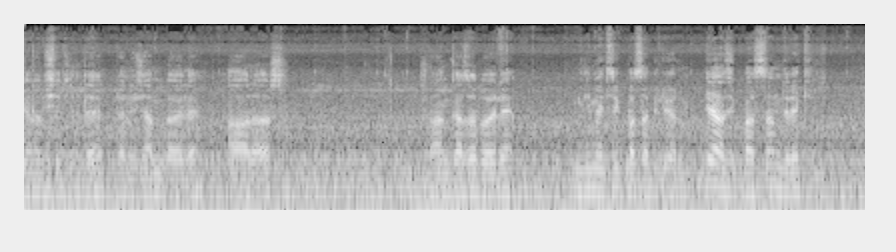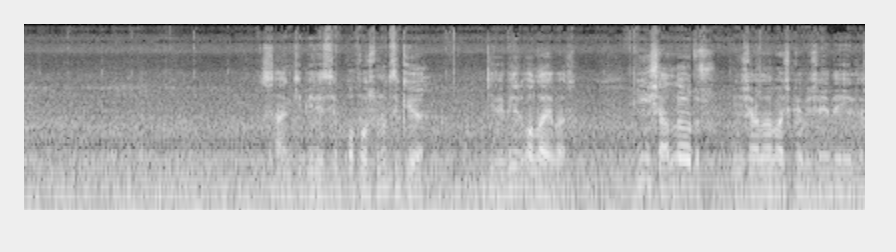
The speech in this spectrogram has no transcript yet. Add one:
Dükkana bir şekilde döneceğim böyle ağır ağır. Şu an gaza böyle milimetrik basabiliyorum. Birazcık bassam direkt sanki birisi poposunu tıkıyor gibi bir olay var. İnşallah odur. İnşallah başka bir şey değildir.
